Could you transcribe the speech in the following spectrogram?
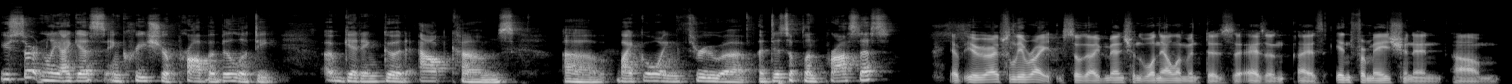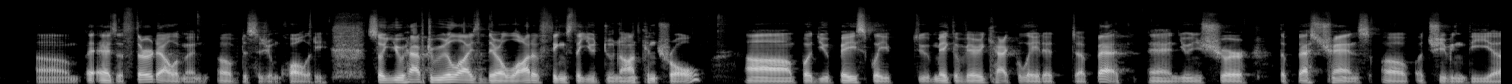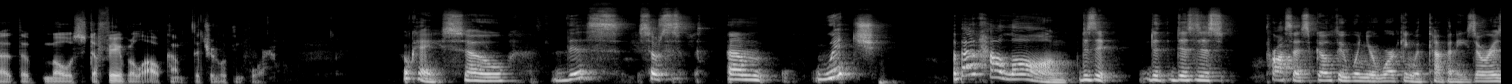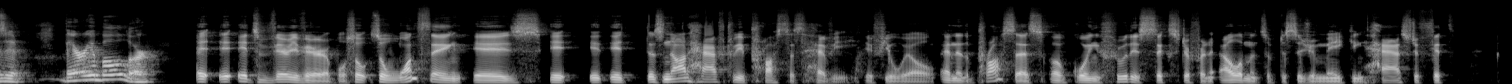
You certainly, I guess, increase your probability of getting good outcomes uh, by going through a, a disciplined process? You're absolutely right. So I mentioned one element as as an as information and um, um, as a third element of decision quality. So you have to realize that there are a lot of things that you do not control, uh, but you basically to make a very calculated uh, bet, and you ensure the best chance of achieving the uh, the most favorable outcome that you're looking for. Okay, so this so um, which about how long does it does this process go through when you're working with companies, or is it variable or? It, it, it's very variable. So, so one thing is it, it, it does not have to be process heavy, if you will. And then the process of going through these six different elements of decision making has to fit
